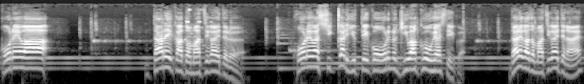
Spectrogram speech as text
これは誰かと間違えてる。これはしっかり言っていこう。俺の疑惑を増やしていく。誰かと間違えてない？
